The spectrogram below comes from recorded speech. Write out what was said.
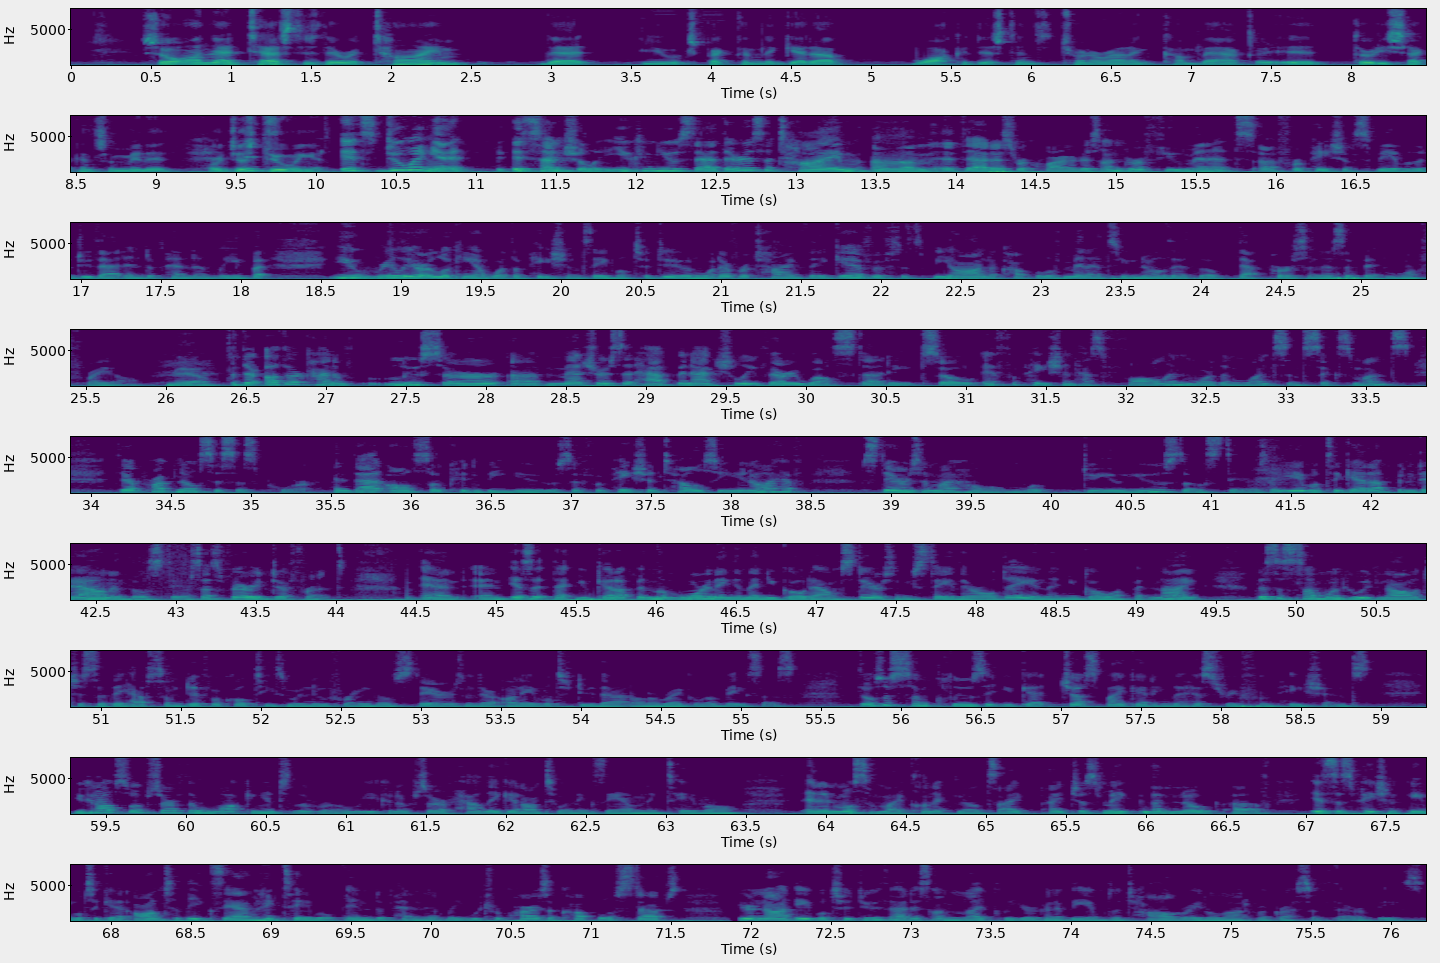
So, on that test, is there a time that you expect them to get up walk a distance, turn around and come back? Uh, 30 seconds, a minute, or just It's- doing it? It's doing it essentially. You can use that. There is a time um, that is required. It's under a few minutes uh, for patients to be able to do that independently. But you really are looking at what the patient's able to do, and whatever time they give. If it's beyond a couple of minutes, you know that the, that person is a bit more frail. Yeah. But there are other kind of looser uh, measures that have been actually very well studied. So if a patient has fallen more than once in six months, their prognosis is poor. And that also can be used. If a patient tells you, you know, I have stairs in my home, well, do you use those stairs? Are you able to get up and down in those stairs? That's very different. And and is it that you get up in the morning and then you go downstairs and you stay there all day and then you go up at night? This is someone who acknowledges that they have some difficulties maneuvering those stairs and they're unable to do that on a regular basis. Those are some clues that you get just by getting the history from patients. You can also observe them walking into the room. You can observe how they get onto an examining table. And in most of my clinic notes, I, I just make a note of is this patient able to get onto the examining table independently, which requires a couple of steps. You're not able to do that, it's unlikely you're going to be able to tolerate a lot of aggressive therapies.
